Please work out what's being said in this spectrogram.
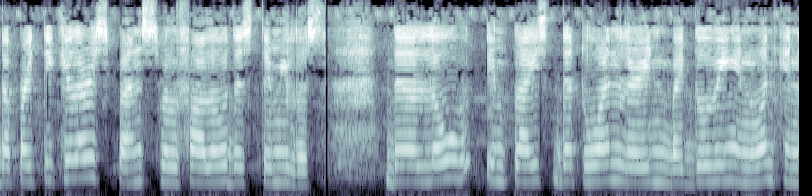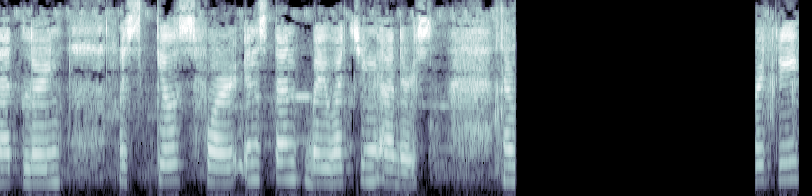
the particular response will follow the stimulus. The law implies that one learns by doing and one cannot learn skills, for instance, by watching others. 3.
